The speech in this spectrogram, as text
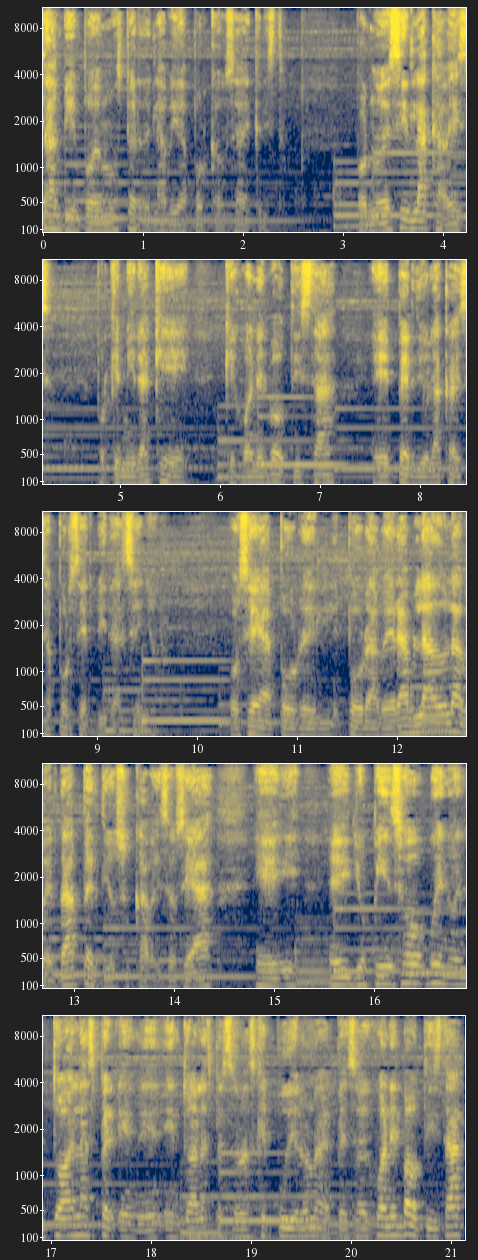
también podemos perder la vida por causa de Cristo. Por no decir la cabeza, porque mira que, Juan el Bautista eh, perdió la cabeza por servir al Señor. O sea, por, el, por haber hablado la verdad, perdió su cabeza. O sea, eh, eh, yo pienso, bueno, en todas, las, en, todas las personas que pudieron haber pensado. Juan el Bautista,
